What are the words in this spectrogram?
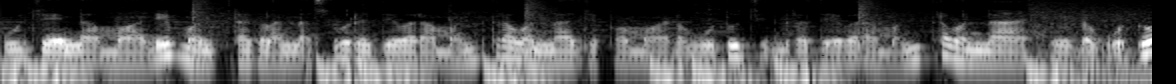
ಪೂಜೆಯನ್ನು ಮಾಡಿ ಮಂತ್ರಗಳನ್ನು ಸೂರ್ಯದೇವರ ಮಂತ್ರವನ್ನು ಜಪ ಮಾಡುವುದು, ಚಂದ್ರದೇವರ ಮಂತ್ರವನ್ನು ಹೇಳುವುದು,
